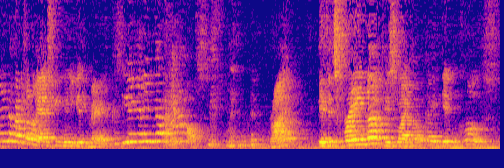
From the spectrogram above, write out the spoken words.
ain't nobody going to ask you when you get married because you ain't even got a house. right? If it's framed up, it's like, okay, getting close.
